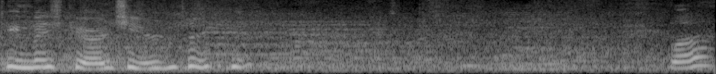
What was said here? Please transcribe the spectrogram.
Team is pure cheering 我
